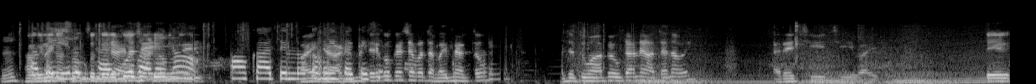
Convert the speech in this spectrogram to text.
हैं? हगने का शौक तो तेरे को है झाड़ियों में। औकात इन लोग भाई का तक तेरे को कैसे पता? भाई मैं हकता हूँ। अच्छा तू वहाँ पे उठाने आता है ना भाई? अरे छी छी भाई। तेरे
